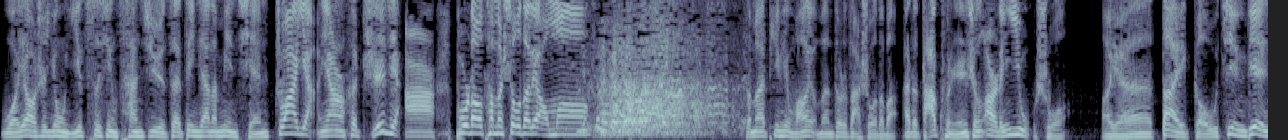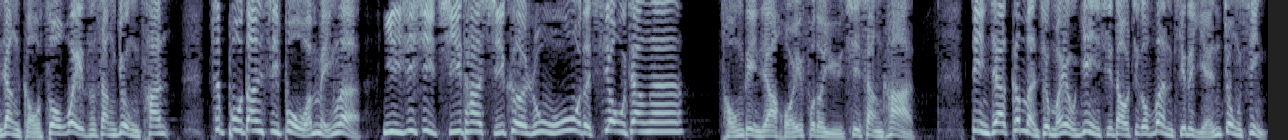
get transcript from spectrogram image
我要是用一次性餐具在店家的面前抓痒痒和指甲，不知道他们受得了吗？咱们来听听网友们都是咋说的吧。爱的打捆人生二零一五说。哎呀，带狗进店，让狗坐位子上用餐，这不单是不文明了，也是是其他食客如无物的嚣张啊！从店家回复的语气上看，店家根本就没有意识到这个问题的严重性，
